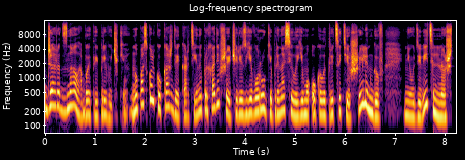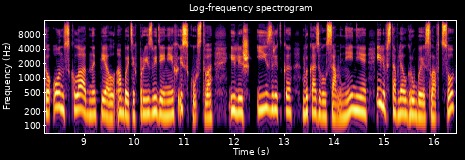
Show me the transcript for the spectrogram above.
Джаред знал об этой привычке, но поскольку каждая картина, проходившая через его руки, приносила ему около 30 шиллингов, неудивительно, что он складно пел об этих произведениях искусства и лишь изредка выказывал сомнения или вставлял грубое словцо,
